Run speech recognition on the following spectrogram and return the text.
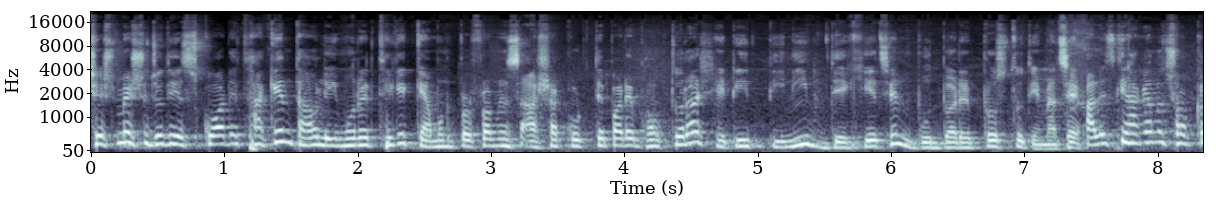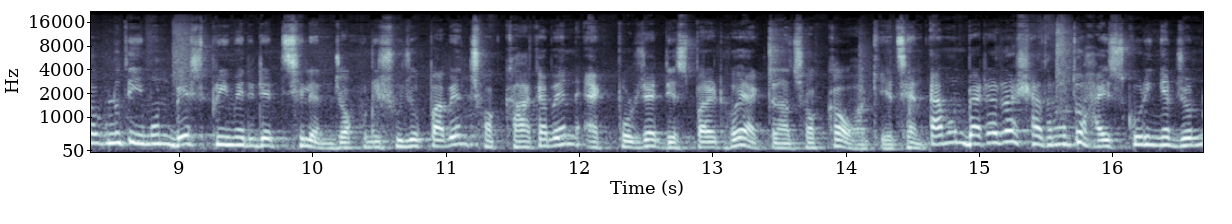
শেষমেশ যদি স্কোয়াডে থাকেন, তাহলে ইমনের থেকে কেমন পারফরমেন্স আশা করতে পারে ভক্তরা, সেটি তিনি দেখিয়েছেন বুধবারের প্রস্তুতি ম্যাচে। আলিসকে হাঁকানো ছক্কাগুলোতে ইমন বেশ প্রিমেডিটেড ছিলেন। যখনই সুযোগ পাবেন, ছক্কা হাঁকাবেন এক পর্যায়ে ডেসপারেট হয়ে একটানা ছক্কাও হাঁকিয়েছেন এমন ব্যাটাররা সাধারণত হাই স্কোরিং এর জন্য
